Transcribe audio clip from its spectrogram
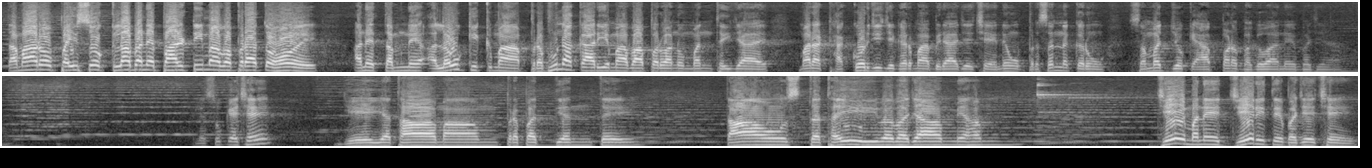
તમારો પૈસો ક્લબ અને પાર્ટીમાં વપરાતો હોય અને તમને અલૌકિકમાં પ્રભુના કાર્યમાં વાપરવાનું મન થઈ જાય, મારા ઠાકોરજી જે ઘરમાં બિરાજે છે, એને હું પ્રસન્ન કરું, સમજજો કે આ પણ ભગવાને ભજ્યા. એટલે શું કે છે? જે યથા પ્રપદ્યંતે તાંસ્તથૈવ ભજામ્યહમ. જે મને જે રીતે ભજે છે,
